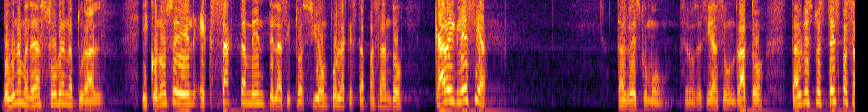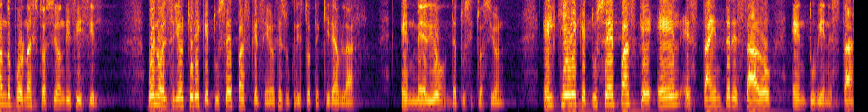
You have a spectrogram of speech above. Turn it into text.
de una manera sobrenatural y conoce Él exactamente la situación por la que está pasando cada iglesia. Tal vez como se nos decía hace un rato, tal vez tú estés pasando por una situación difícil. Bueno, el Señor quiere que tú sepas que el Señor Jesucristo te quiere hablar en medio de tu situación. Él quiere que tú sepas que Él está interesado en tu bienestar.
